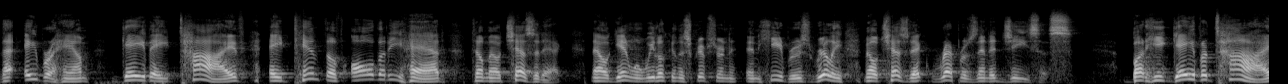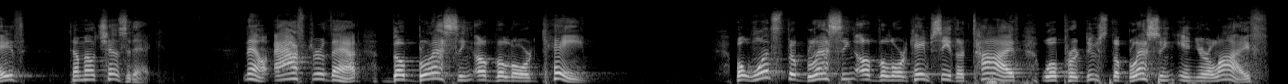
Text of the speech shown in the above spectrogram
that Abraham gave a tithe, a tenth of all that he had to Melchizedek. Now, again, when we look in the scripture in, in, Hebrews, really, Melchizedek represented Jesus. But he gave a tithe to Melchizedek. Now, after that, the blessing of the Lord came. But once the blessing of the Lord came, see, the tithe will produce the blessing in your life,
